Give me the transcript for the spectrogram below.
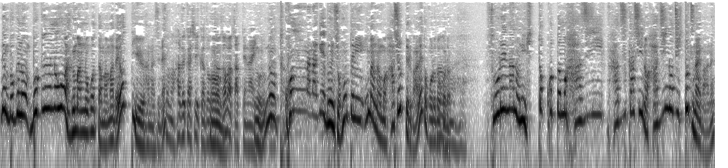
でも僕の、僕の方は不満残ったままだよっていう話ねそ。の恥ずかしいかどうかが分かってない。うんのこんな長い文章、本当に今のもはしょってるからね、ところどころうんうんうん。それなのに一言も恥、恥ずかしいの恥の字一つないからね。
